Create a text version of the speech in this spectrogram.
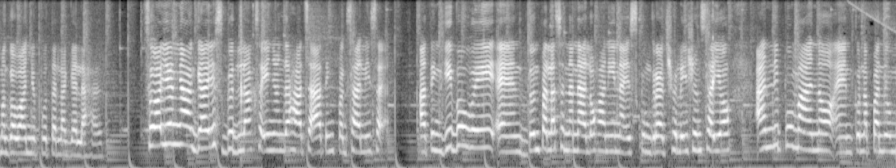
magawa nyo po talaga lahat. So ayun nga guys, good luck sa inyong lahat sa ating pagsali sa ating giveaway and doon pala sa nanalo kanina is congratulations sa'yo Anli Pumano and kung napanood,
